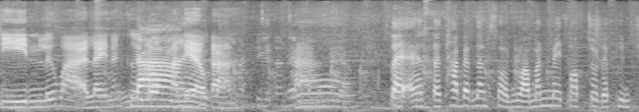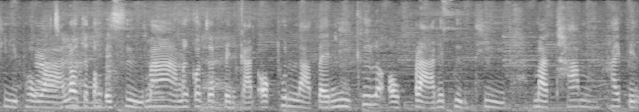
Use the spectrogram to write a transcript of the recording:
จีนหรือว่าอะไรนั่นเคยลองมาแล้วค่ะ ค่ะ อ๋อ แต่แต่ถ้าแบบนั้นสอนว่ามันไม่ตอบโจทย์ในพื้นที่เพราะว่าใช่เราจะต้องไปซื้อมา มันก็จะเป็นการออกทุนลาแต่นี่คือเราเอาปลาในพื้นที่มาทำให้เป็น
